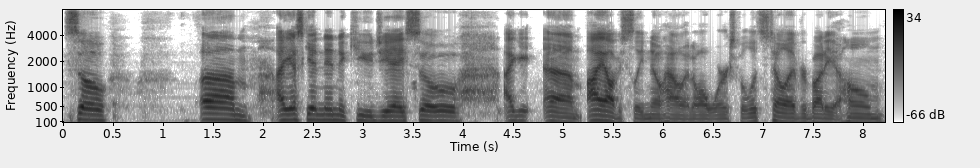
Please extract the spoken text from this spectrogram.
So, um, I guess getting into QGA. So, I um, I obviously know how it all works, but let's tell everybody at home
